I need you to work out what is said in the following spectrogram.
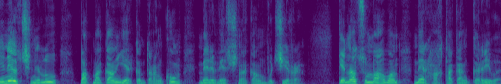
լինել չնելու պատմական երկընտրանքում մեր վերջնական վճիռը։ Կենաց ու մահվան մեր հաղթական կռիվը,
